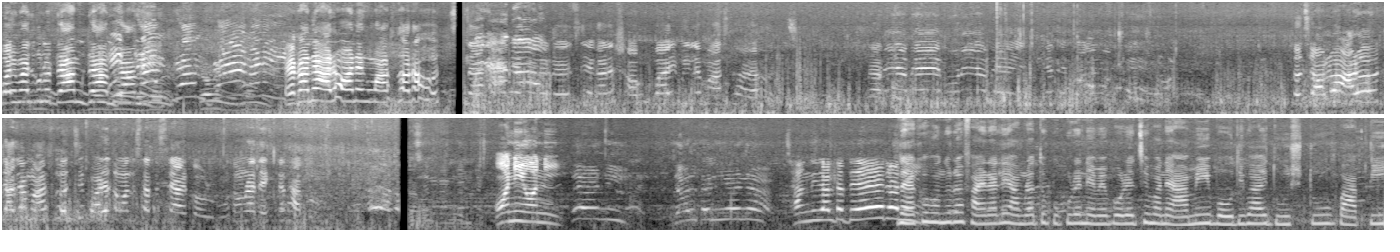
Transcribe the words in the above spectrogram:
কই মাছগুলো ড্রাম ড্রাম ড্রামে। এখানে আরও অনেক মাছ ধরা হচ্ছে দেখো, এখানে রয়েছে, এখানে সবাই মিলে মাছ ধরা হচ্ছে। তো চলো আরও যা যা মাছ ধরছি পরে তোমাদের সাথে শেয়ার করব। তোমরা দেখতে থাকো। অনি অনি। ছাংনি জালটা দে দেখো বন্ধুরা ফাইনালি আমরা তো পুকুরে নেমে পড়েছি। মানে আমি বৌদি ভাই দুষ্টু পাপি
